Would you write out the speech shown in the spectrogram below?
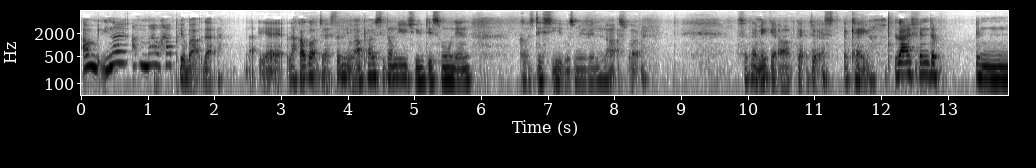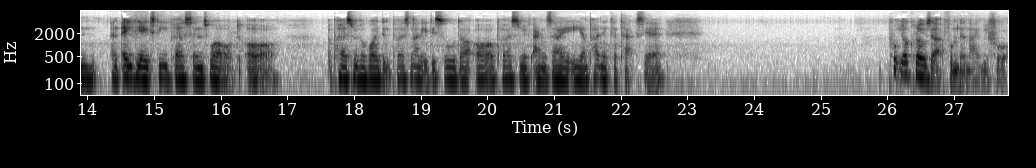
I'm. You know, I'm well happy about that. Like, yeah, like I got dressed anyway. I posted on YouTube this morning because this year was moving nuts. So let me get up, get dressed. Okay, life in the in an ADHD person's world, or a person with avoidant personality disorder, or a person with anxiety and panic attacks. Yeah. Put your clothes out from the night before.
